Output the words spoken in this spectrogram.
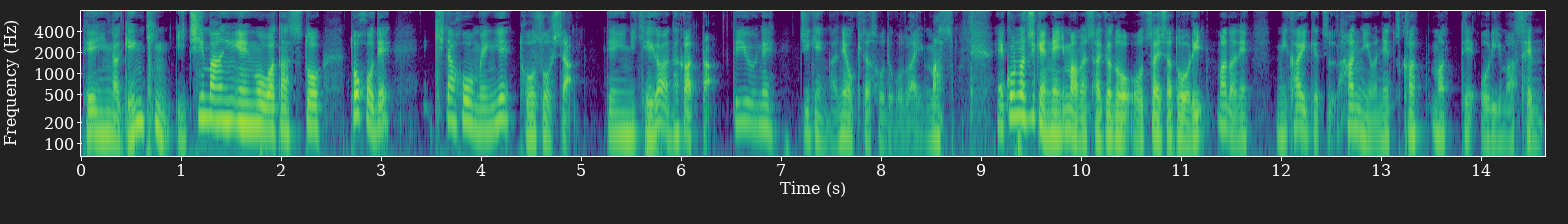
店員が現金1万円を渡すと徒歩で北方面へ逃走した。店員に怪我はなかったっていうね、事件がね、起きたそうでございます。えこの事件ね、今も先ほどお伝えした通り、まだね、未解決、犯人はね、捕まっておりません。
